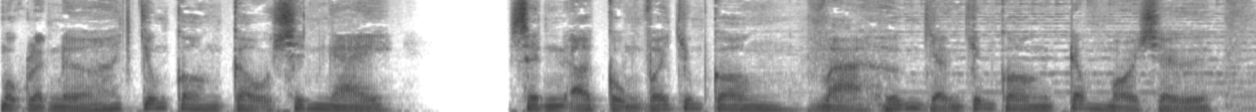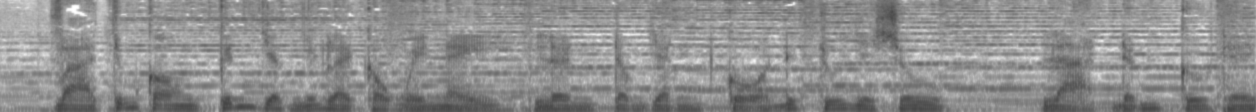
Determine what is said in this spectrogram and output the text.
Một lần nữa chúng con cầu xin Ngài, xin ở cùng với chúng con và hướng dẫn chúng con trong mọi sự và chúng con kính dâng những lời cầu nguyện này lên trong danh của Đức Chúa Giêsu là đấng cứu thế.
